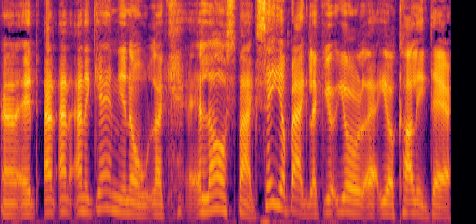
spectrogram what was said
Uh, it, and, and and again, you know, like a lost bag. Say your bag, like your your uh, your colleague there,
